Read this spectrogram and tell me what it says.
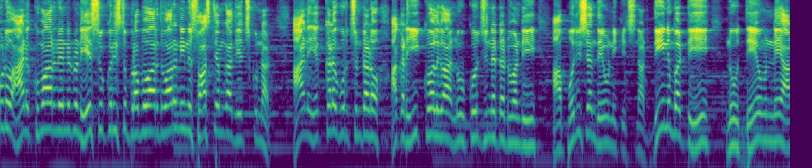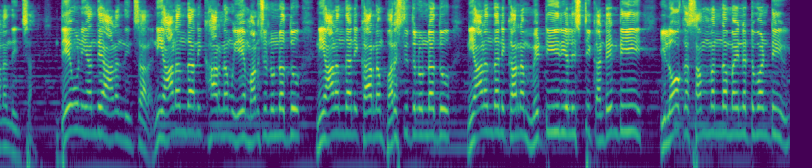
దేవుడు ఆయన కుమారుడు అయినటువంటి యేసుక్రీస్తు ప్రభువారి ద్వారా నిన్ను స్వాస్థ్యంగా చేర్చుకున్నాడు. ఆయన ఎక్కడ కూర్చుంటాడో అక్కడ ఈక్వల్గా నువ్వు కూర్చునేటటువంటి ఆ పొజిషన్ దేవుడు నీకు ఇచ్చినాడు. దీన్ని బట్టి నువ్వు దేవుణ్ణే ఆనందించాలి. దేవుని అందే ఆనందించాలి. నీ ఆనందానికి కారణం ఏ మనుషుడు ఉండొద్దు. నీ ఆనందానికి కారణం పరిస్థితులు ఉండొద్దు. నీ ఆనందానికి కారణం మెటీరియలిస్టిక్ అంటే ఏంటి? ఈ లోక సంబంధమైనటువంటి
